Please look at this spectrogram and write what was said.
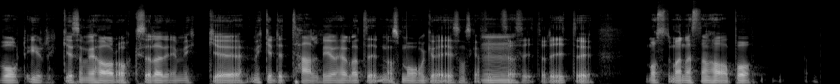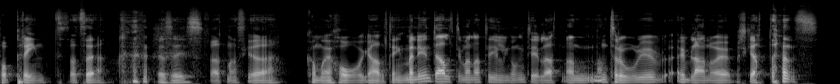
vårt yrke som vi har också, där det är mycket, mycket detaljer hela tiden och små grejer som ska fixas hit och dit. Det måste man nästan ha på, på print, så att säga. Precis. För att man ska komma ihåg allting. Men det är ju inte alltid man har tillgång till att man, man tror ju ibland att överskatta ens,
